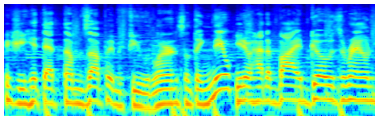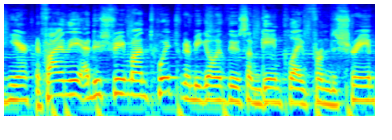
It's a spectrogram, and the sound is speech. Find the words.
make sure you hit that thumbs up And if you learn something new. You know how the vibe goes around here. And finally, I do stream on Twitch. We're going to be going through some gameplay from the stream.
